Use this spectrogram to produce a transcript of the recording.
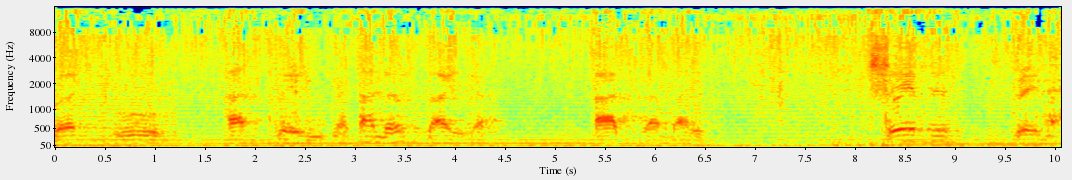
but to a stranger, an outsider, a somebody. Save this stranger.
